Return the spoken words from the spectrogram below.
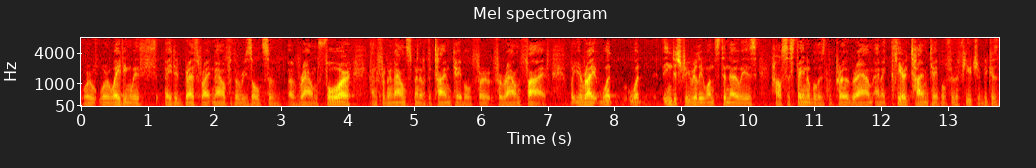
We're, we're waiting with bated breath right now for the results of, of, round four and for an announcement of the timetable for, for round five. But you're right, what, what industry really wants to know is how sustainable is the program and a clear timetable for the future because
